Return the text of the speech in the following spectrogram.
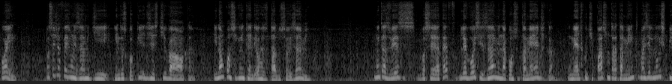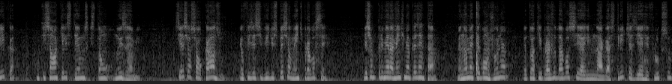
Oi, você já fez um exame de endoscopia digestiva alta e não conseguiu entender o resultado do seu exame? Muitas vezes você até levou esse exame na consulta médica, o médico te passa um tratamento, mas ele não explica o que são aqueles termos que estão no exame. Se esse é o seu caso, eu fiz esse vídeo especialmente para você. Deixa eu primeiramente me apresentar. Meu nome é Tegon Júnior, eu estou aqui para ajudar você a eliminar gastrite, azia e refluxo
